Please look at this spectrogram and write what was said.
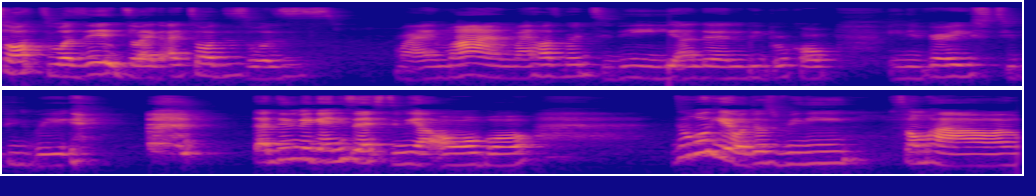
thought was it. Like i thought this was my man my husband to be. And then we broke up in a very stupid way that didn't make any sense to me at all. But the whole year was just really somehow.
